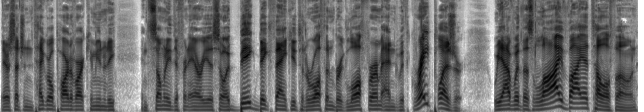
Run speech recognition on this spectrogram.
They're such an integral part of our community in so many different areas. So a big big thank you to the Rothenberg Law Firm, and with great pleasure, we have with us live via telephone.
